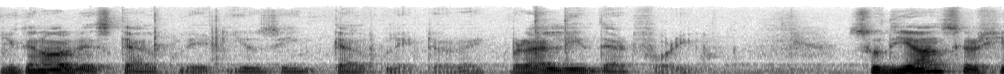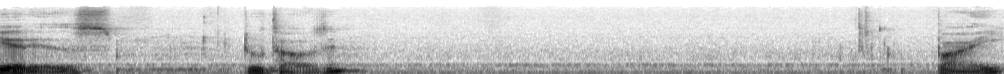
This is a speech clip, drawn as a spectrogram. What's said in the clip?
you can always calculate using calculator, right? But I'll leave that for you. So the answer here is 2000 pi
